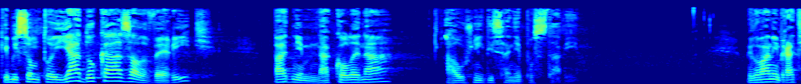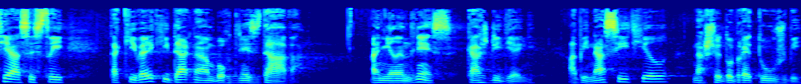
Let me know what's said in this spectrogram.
keby som to ja dokázal veriť, padnem na kolená a už nikdy sa nepostavím. Milovaní bratia a sestry, taký veľký dar nám Boh dnes dáva. A nielen dnes, každý deň, aby nasítil naše dobré túžby.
